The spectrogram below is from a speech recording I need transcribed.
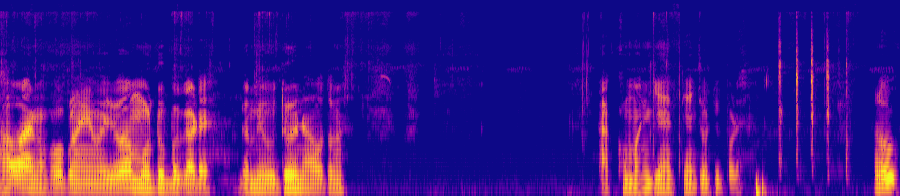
હવારમાં પોપડા એમાં એવા મોઢું બગાડે, ગમે એવું ધોઈને આવો તમે. આખું માન જ્યાં ત્યાં ચોટી પડે. હલો?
